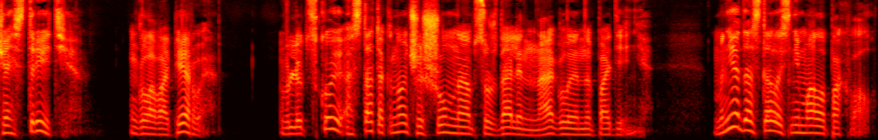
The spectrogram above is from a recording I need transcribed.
Часть третья. Глава первая. В людской остаток ночи шумно обсуждали наглое нападение. Мне досталось немало похвал.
